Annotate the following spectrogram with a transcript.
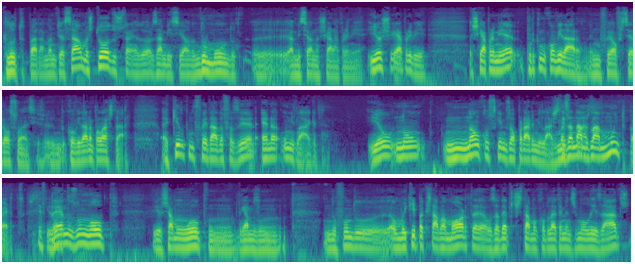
que lute para a manutenção, mas todos os treinadores ambicionam, do mundo, uh, ambicionam chegar à Premier. E eu cheguei à Premier. Cheguei à Premier porque me convidaram, me fui oferecer ao Swansea, me convidaram para lá estar. Aquilo que me foi dado a fazer era um milagre. Eu não, não conseguimos operar milagres, mas andámos lá muito perto. Esteve e demos um hope, eu chamo um hope, um, digamos um no fundo, a uma equipa que estava morta, aos adeptos que estavam completamente desmobilizados,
